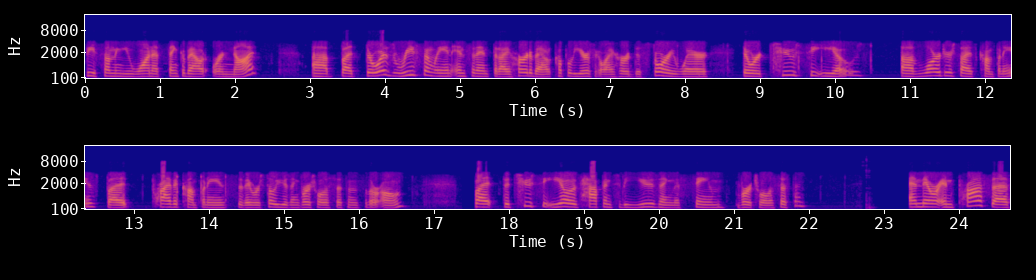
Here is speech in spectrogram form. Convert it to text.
be something you want to think about or not. Uh, but there was recently an incident that I heard about a couple of years ago. I heard this story where there were two CEOs of larger size companies, but private companies, so they were still using virtual assistants of their own. But the two CEOs happened to be using the same virtual assistant. And they were in process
